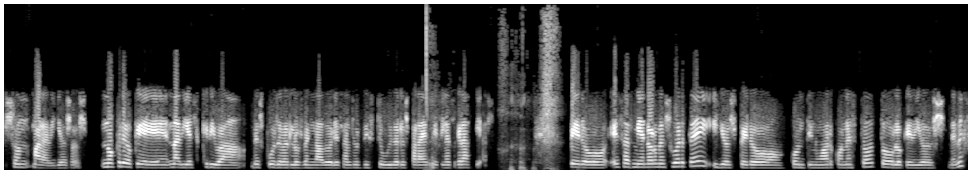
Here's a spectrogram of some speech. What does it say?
son maravillosos. No creo que nadie escriba después de ver Los Vengadores a los distribuidores para decirles gracias, pero esa es mi enorme suerte y yo espero continuar con esto todo lo que Dios me deje.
